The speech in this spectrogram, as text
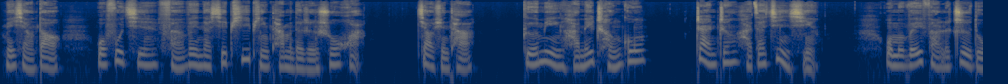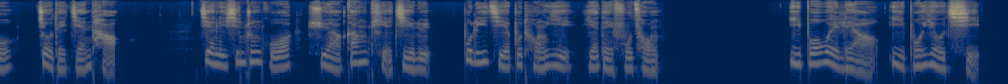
没想到。我父亲反为那些批评他们的人说话，教训他：革命还没成功，战争还在进行，我们违反了制度就得检讨。建立新中国需要钢铁纪律，不理解、不同意也得服从。一波未了，一波又起，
